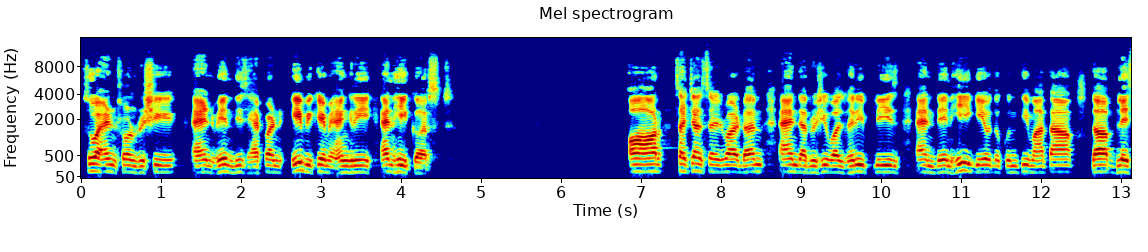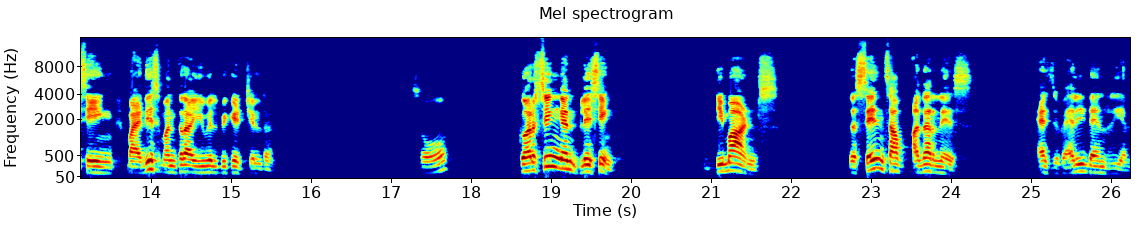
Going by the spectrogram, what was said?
so and so Rishi, and when this happened, he became angry and he cursed. Or such and such was done, and the Rishi was very pleased, and then he gave the Kunti Mata the blessing. By this mantra, you will beget children. So, cursing and blessing demands the sense of otherness as valid and real.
